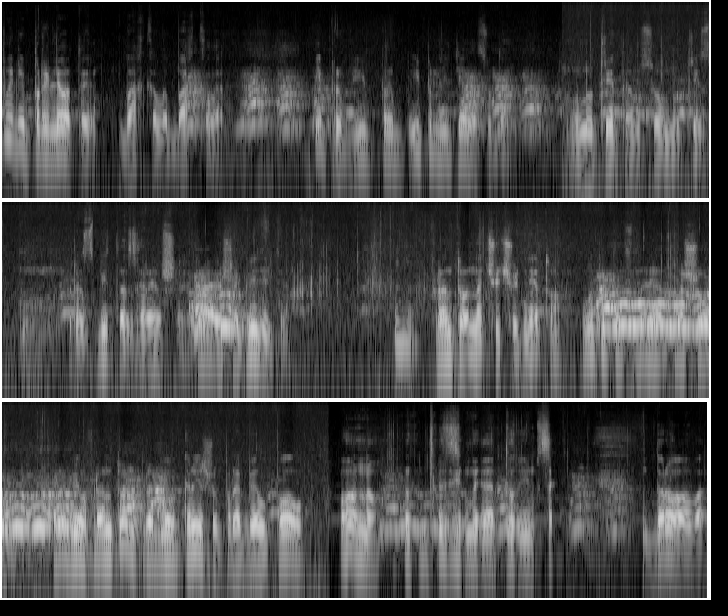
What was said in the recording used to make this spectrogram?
Были прилеты, бахкало, бахкало. И, при- и, при- и прилетело там все внутри разбито, сгоревшее. Краешек, видите? Фронтона чуть-чуть нету. Вот этот снаряд прошел, пробил фронтон, пробил крышу, пробил пол. О, ну, до зимы готовимся. Дрова.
